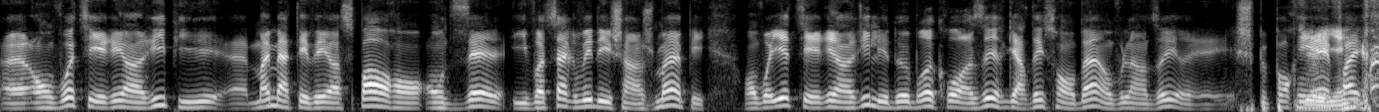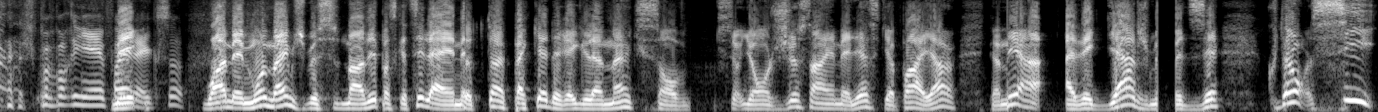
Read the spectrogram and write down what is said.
euh, on voit Thierry Henry, puis euh, même à TVA Sport, on, disait il va s'arriver des changements, puis on voyait Thierry Henry, les deux bras croisés, regarder son banc en voulant dire euh, je peux pas rien, faire, je peux pas rien faire avec ça. Ouais, mais moi-même, je me suis demandé, parce que tu sais, la MLS a tout un paquet de règlements qui sont, ils ont juste en MLS qu'il n'y a pas ailleurs. Puis, avec Garde, je me disais, écoute, si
